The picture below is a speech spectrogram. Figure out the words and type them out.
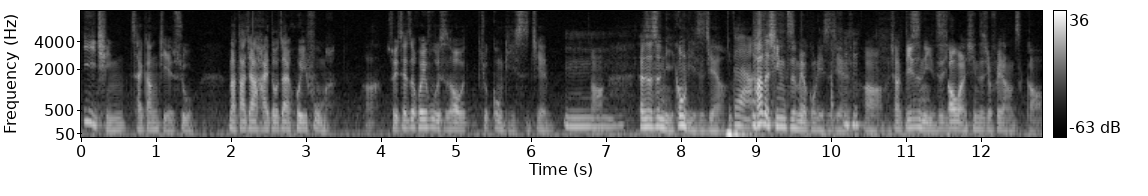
疫情才刚结束，那大家还都在恢复嘛。啊，所以在这恢复的时候就供体时间，嗯啊，但是是你供体时间啊，对啊，他的薪资没有供体时间 啊，像迪士尼自己高管薪资就非常之高。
